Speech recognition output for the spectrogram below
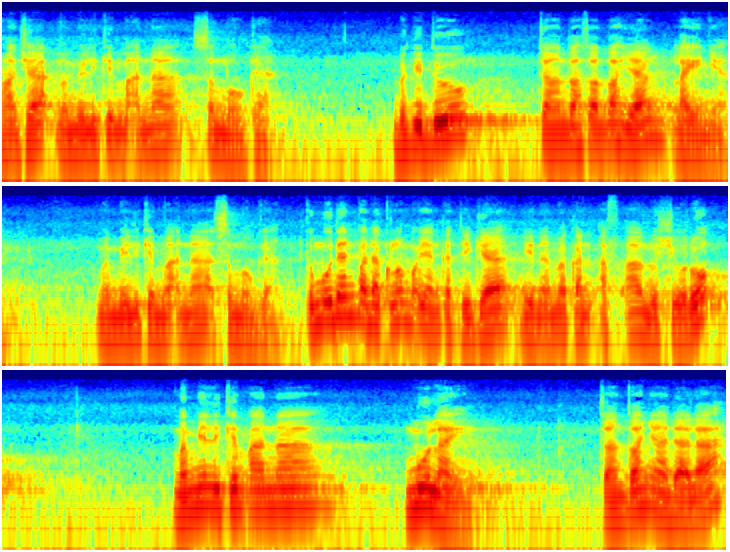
raja memiliki makna semoga. Begitu contoh-contoh yang lainnya memiliki makna semoga. Kemudian pada kelompok yang ketiga dinamakan af'alu syuru' memiliki makna mulai. Contohnya adalah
